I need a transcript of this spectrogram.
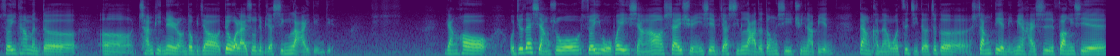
所以他们的呃产品内容都比较，对我来说就比较辛辣一点点。然后我就在想说，所以我会想要筛选一些比较辛辣的东西去那边，但可能我自己的这个商店里面还是放一些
